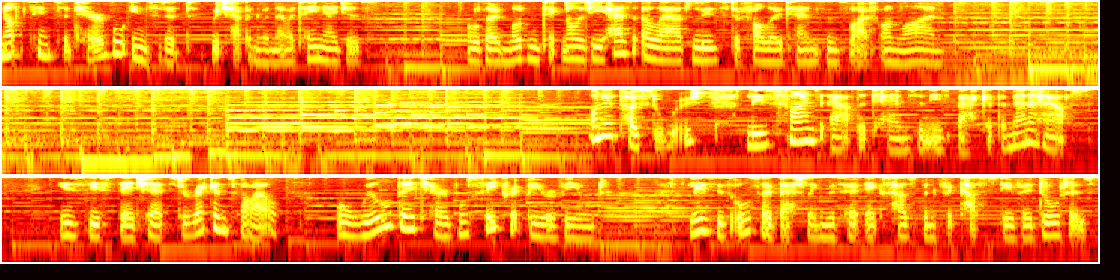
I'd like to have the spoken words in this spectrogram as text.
not since a terrible incident which happened when they were teenagers. Although modern technology has allowed Liz to follow Tamsin's life online. On her postal route, Liz finds out that Tamsin is back at the manor house. Is this their chance to reconcile, or will their terrible secret be revealed? Liz is also battling with her ex husband for custody of her daughters,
